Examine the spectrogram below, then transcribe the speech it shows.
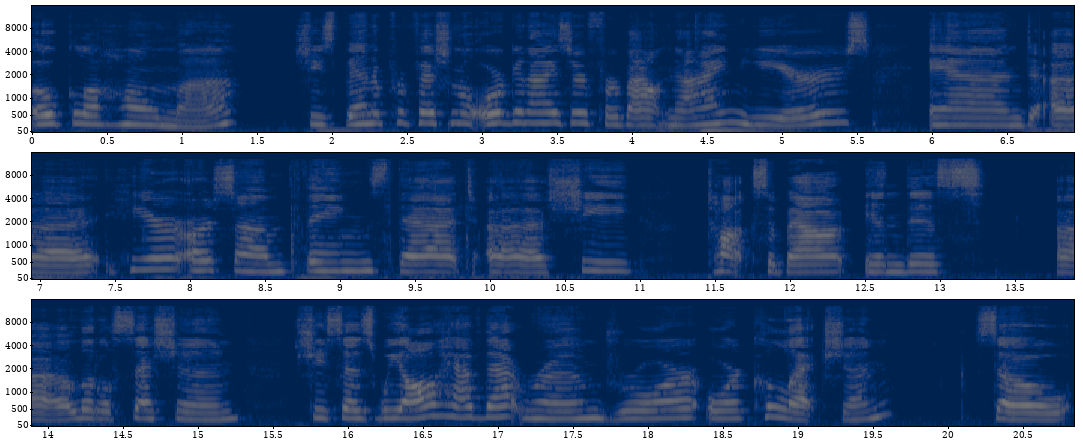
Oklahoma. She's been a professional organizer for about nine years. And uh, here are some things that uh, she talks about in this uh, little session. She says, We all have that room, drawer, or collection. So,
